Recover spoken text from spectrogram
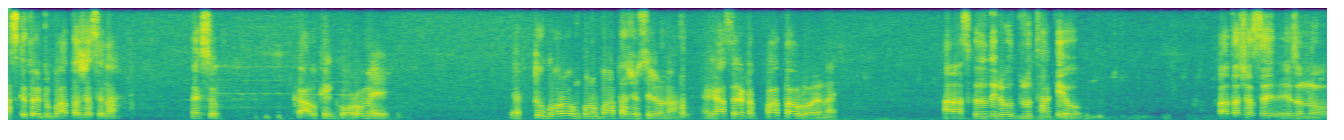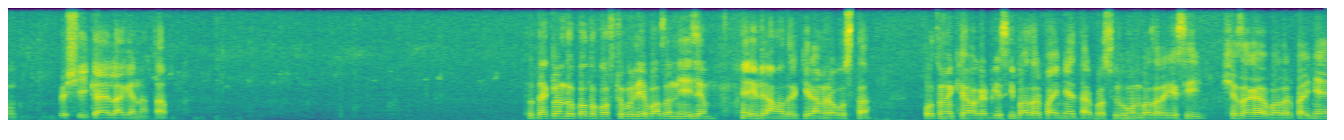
আজকে তো একটু বাতাস আছে না? দেখছ? কালকে গরমে এত গরম, কোনো বাতাসও ছিল না। গাছের একটা পাতাও লড়ে নাই। আর আজকে যদি রৌদ্র থাকেও, বাতাস আছে, এজন্য বেশি গায়ে লাগে না তাপ। তো দেখলাম তো কত কষ্ট করিয়ে বাজার নিয়ে এলাম। এই হলো আমাদের গ্রামের অবস্থা। প্রথমে খেওয়াঘাট গেছি, বাজার পাই নিয়ে তারপর সুরমন বাজারে গেছি। সে জায়গায়ও বাজার পাই নিয়ে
